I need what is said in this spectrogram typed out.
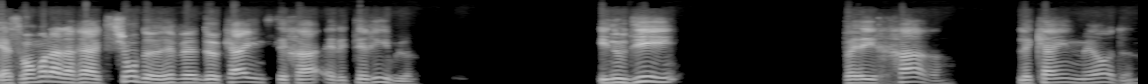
Et à ce moment-là, la réaction de, de Caïn, elle est terrible. Il nous dit le Caïn Meod.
